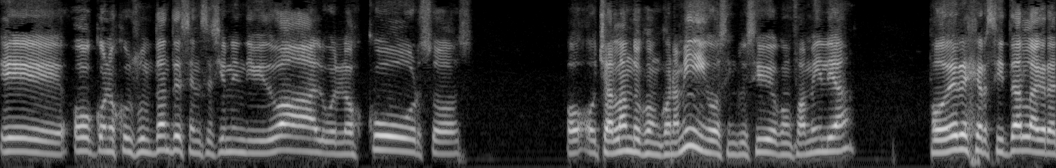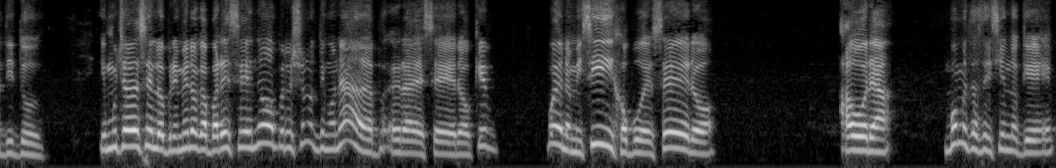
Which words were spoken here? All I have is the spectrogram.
eh, o con los consultantes en sesión individual o en los cursos, o, charlando con, amigos, inclusive con familia, poder ejercitar la gratitud. Y muchas veces lo primero que aparece es, no, pero yo no tengo nada para agradecer, o qué, bueno, mis hijos puede ser, o... Ahora, vos me estás diciendo que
